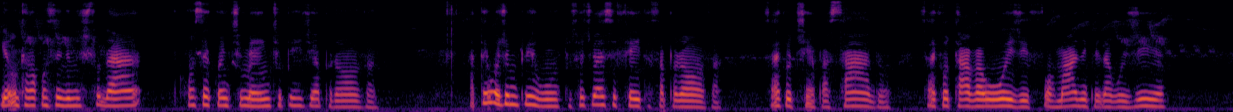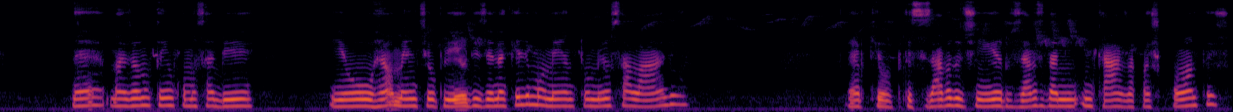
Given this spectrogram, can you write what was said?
E eu não tava conseguindo estudar. Consequentemente, eu perdi a prova. Até hoje eu me pergunto, se eu tivesse feito essa prova, será que eu tinha passado? Será que eu estava hoje formada em pedagogia? Né? Mas eu não tenho como saber eu realmente eu priorizei naquele momento o meu salário, né, porque eu precisava do dinheiro, precisava ajudar em casa com as contas,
